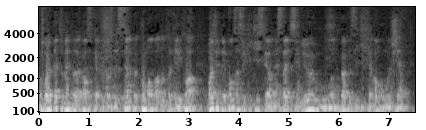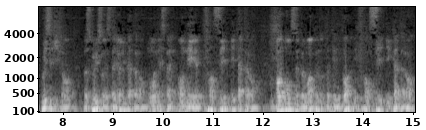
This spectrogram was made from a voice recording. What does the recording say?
On pourrait peut-être se mettre d'accord sur quelque chose de simple, comment voir notre territoire. Moi j'ai une réponse à ceux qui disent qu'en Espagne c'est mieux ou en tout cas que c'est différent pour moins cher. Oui c'est différent, parce que ils sont espagnols et catalans. Nous en Espagne, on est français et catalans. Vendons simplement que notre territoire est français et catalan.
